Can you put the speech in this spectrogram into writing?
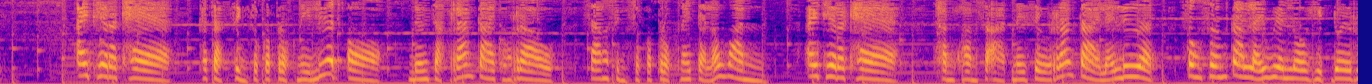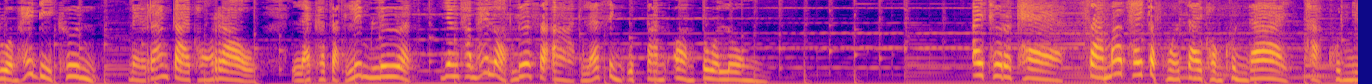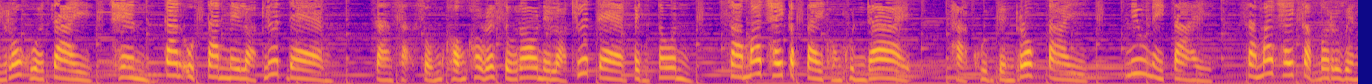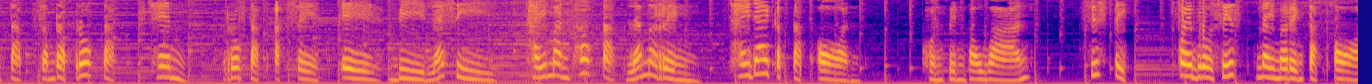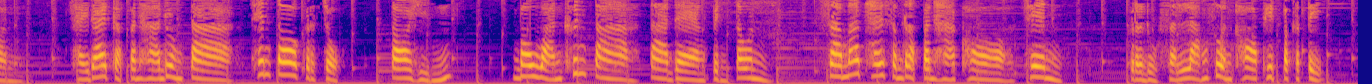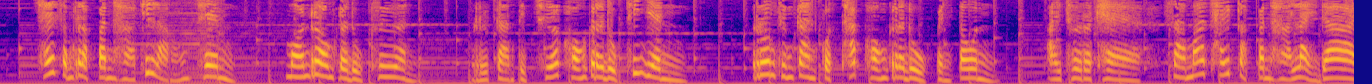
ไอเทราแคร์ขจัดสิ่งสกปรกในเลือดออก เนื่องจากร่างกายของเราสร้างสิ่งสกปรกในแต่ละวัน ไอเทราแคร์ทำความสะอาดในเซลล์ร่างกายและเลือด ส่งเสริมการไหลเวียนโลหิตโดยรวมให้ดีขึ้น ในร่างกายของเรา และขจัดลิ่มเลือด ยังทำให้หลอดเลือดสะอาด และสิ่งอุดตันอ่อนตัวลง ไอเทราแคร์สามารถใช้กับหัวใจของคุณได้ หากคุณมีโรคหัวใจ เช่น การอุดตันในหลอดเลือดแดง การสะสมของคอเลสเตอรอลในหลอดเลือดแดงเป็นต้น สามารถใช้กับไตของคุณได้ หากคุณเป็นโรคไต นิ่วในไต สามารถใช้กับบริเวณตับสำหรับโรคตับ เช่น โรคตับอักเสบ A B และ C ไขมันพอกตับและมะเร็ง ใช้ได้กับตับอ่อน คนเป็นเบาหวาน ซิสติก ไฟโบรซิส ในมะเร็งตับอ่อน ใช้ได้กับปัญหาดวงตา เช่นต้อกระจก ต้อหิน เบาหวานขึ้นตา ตาแดงเป็นต้น สามารถใช้สำหรับปัญหาคอ เช่น กระดูกสันหลังส่วนคอผิดปกติ ใช้สำหรับปัญหาที่หลัง เช่น หมอนรองกระดูกเคลื่อน หรือการติดเชื้อของกระดูกที่เย็น รวมถึงการกดทับของกระดูกเป็นต้น ไอเทอราแคร์สามารถใช้กับปัญหาไหล่ได้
